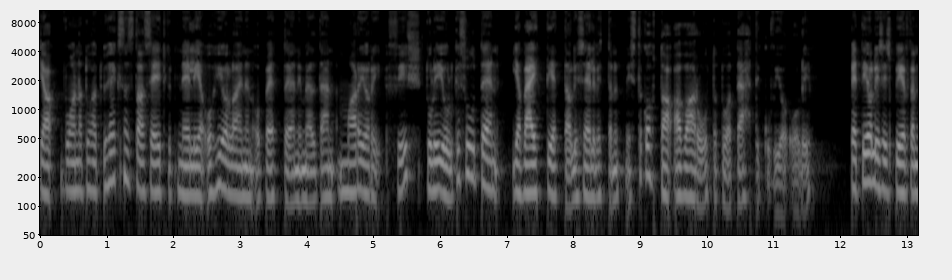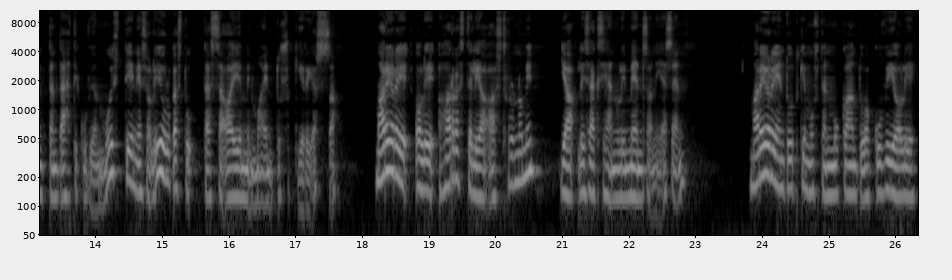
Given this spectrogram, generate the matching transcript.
ja vuonna 1974 ohiolainen opettaja nimeltään Marjorie Fish tuli julkisuuteen ja väitti, että oli selvittänyt, mistä kohtaa avaruutta tuo tähtikuvio oli. Peti oli siis piirtänyt tämän tähtikuvion muistiin ja se oli julkaistu tässä aiemmin mainitussa kirjassa. Marjorie oli harrastelija-astronomi ja lisäksi hän oli Mensan jäsen. Marjorien tutkimusten mukaan tuo kuvio oli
